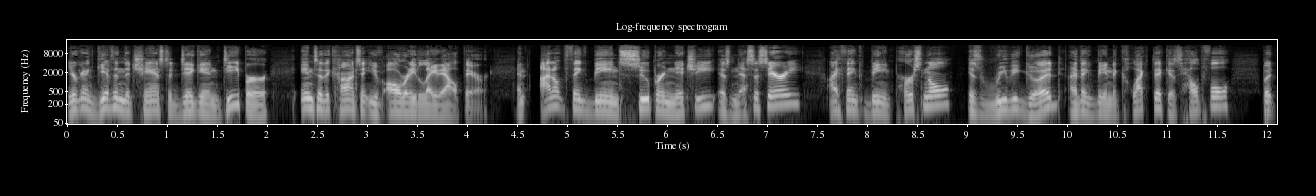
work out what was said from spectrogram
You're going to give them the chance to dig in deeper into the content you've already laid out there. And I don't think being super nichey is necessary. I think being personal is really good. I think being eclectic is helpful, but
